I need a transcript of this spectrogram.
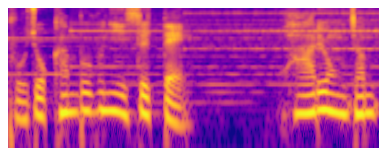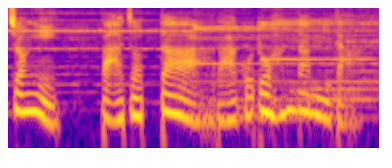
부족한 부분이 있을 때 활용 점정이 빠졌다라고도 한답니다.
